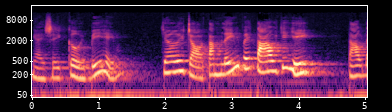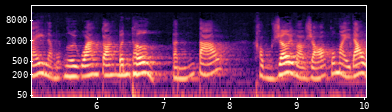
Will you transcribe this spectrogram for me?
Nghệ sĩ cười bí hiểm. Chơi trò tâm lý với tao chứ gì? Tao đây là một người hoàn toàn bình thường, Tỉnh táo, Không rơi vào rọ của mày đâu,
